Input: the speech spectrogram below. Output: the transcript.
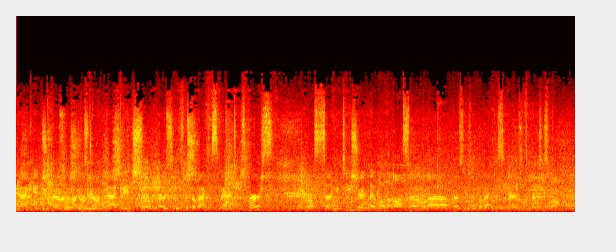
Package, Strong Package. So proceeds will go back to Samaritan's Purse. We're also selling a T-shirt that will also uh, proceeds will go back to Samaritan's Purse as well.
